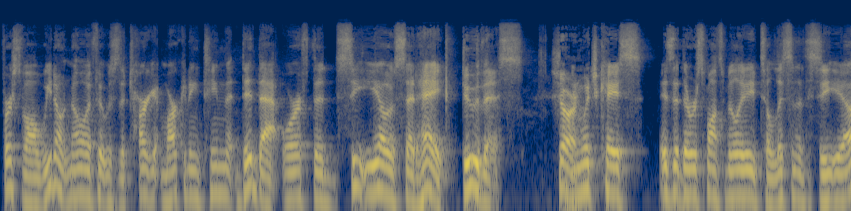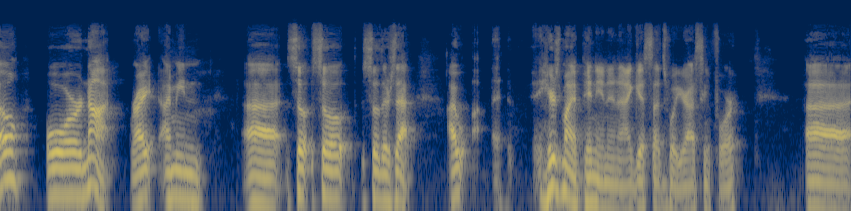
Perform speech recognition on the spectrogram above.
first of all, we don't know if it was the target marketing team that did that or if the CEO said, "Hey, do this." sure In which case, is it their responsibility to listen to the CEO or not? Right? I mean, uh, so so so there's that. I here's my opinion, and I guess that's what you're asking for. Uh,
